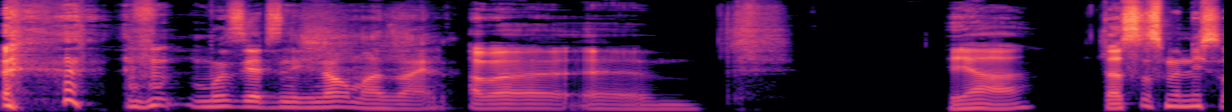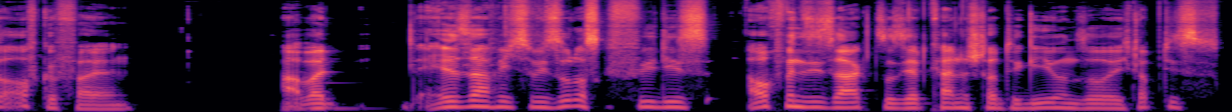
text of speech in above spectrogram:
muss jetzt nicht nochmal sein. Aber ähm, ja, das ist mir nicht so aufgefallen. Aber Elsa habe ich sowieso das Gefühl, die ist, auch wenn sie sagt, so sie hat keine Strategie und so, ich glaube, die ist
